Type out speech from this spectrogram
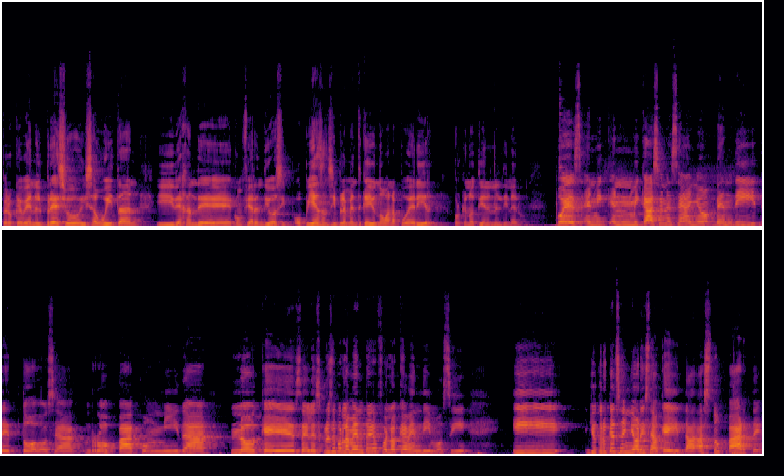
pero que ven el precio y se agüitan y dejan de confiar en Dios y, o piensan simplemente que ellos no van a poder ir porque no tienen el dinero? Pues en mi, en mi caso en ese año vendí de todo, o sea, ropa, comida, lo que se les cruce por la mente fue lo que vendimos. Y, y yo creo que el Señor dice, ok, haz tu parte.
